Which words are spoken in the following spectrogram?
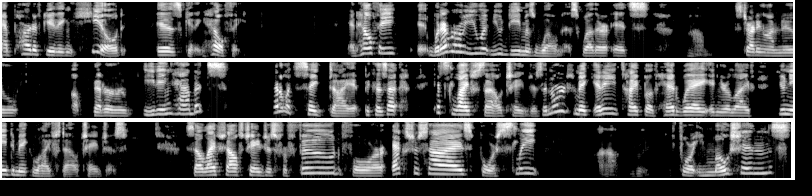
And part of getting healed is getting healthy. And healthy whatever you you deem as wellness, whether it's um, starting on new, uh, better eating habits. I don't like to say diet because I, it's lifestyle changes. In order to make any type of headway in your life, you need to make lifestyle changes. So, lifestyle changes for food, for exercise, for sleep, uh, for emotions,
